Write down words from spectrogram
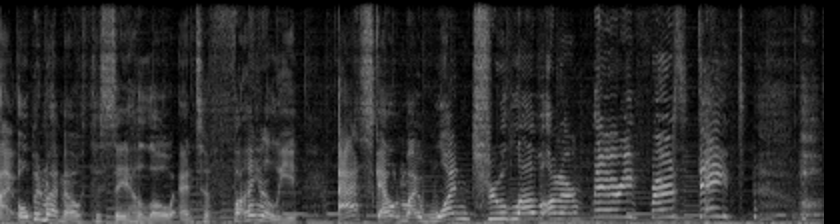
I opened my mouth to say hello and to finally ask out my one true love on our very first date.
